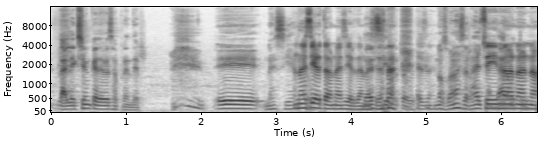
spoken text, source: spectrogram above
la lección que debes aprender. Eh, no es cierto. No es cierto, no es cierto. No es cierto. Es- Nos van a cerrar el Sí, no, changarro, no,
